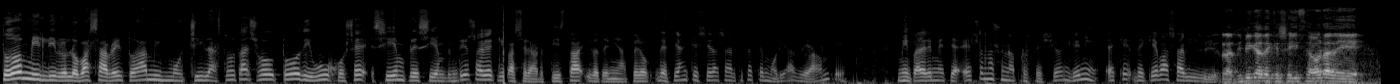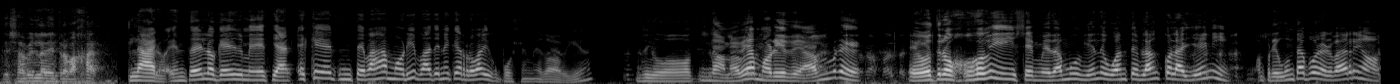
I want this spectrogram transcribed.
Todos mis libros los vas a ver, todas mis mochilas, todo, todo, todo dibujos, ¿eh? siempre, siempre. Entonces yo sabía que iba a ser artista y lo tenía, pero decían que si eras artista te morías de hambre. Mi padre me decía, eso no es una profesión, Jenny, es que ¿de qué vas a vivir? la típica de que se dice ahora de, de saber la de trabajar. Claro, entonces lo que me decían, es que te vas a morir, vas a tener que robar. Y digo, pues se me da bien. Digo, no, me voy a morir de hambre. Es otro hobby y se me da muy bien de guante blanco la Jenny. Pregunta por el barrio.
